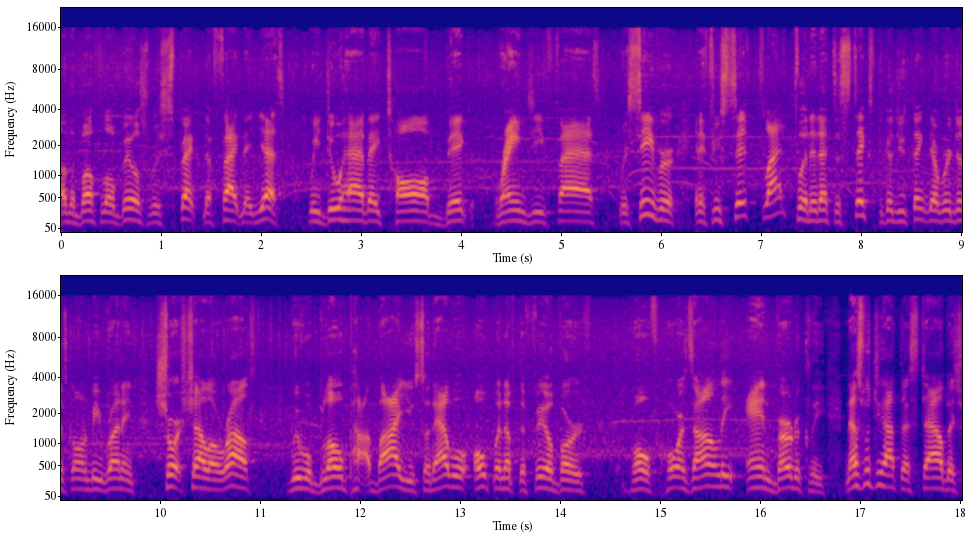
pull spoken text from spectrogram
of the Buffalo Bills respect the fact that, yes, we do have a tall, big, rangy, fast receiver. And if you sit flat footed at the sticks because you think that we're just going to be running short, shallow routes, we will blow by you. So that will open up the field for both horizontally and vertically. And that's what you have to establish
